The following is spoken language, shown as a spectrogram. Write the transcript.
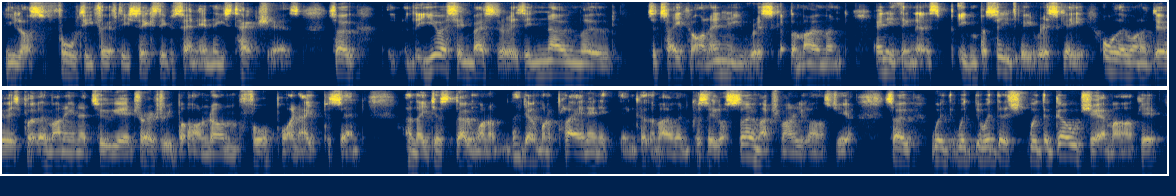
he lost 40, 50, 60% in these tech shares. So the US investor is in no mood to take on any risk at the moment, anything that's even perceived to be risky. All they want to do is put their money in a two-year Treasury bond on 4.8 percent, and they just don't want to. They don't want to play in anything at the moment because they lost so much money last year. So with with with the with the gold share market,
